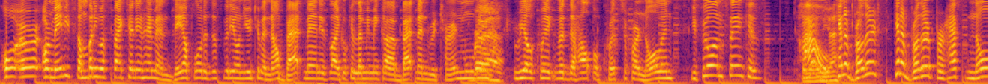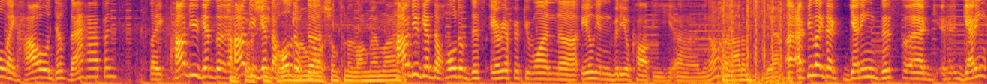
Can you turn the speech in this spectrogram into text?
Or, or, or maybe somebody was spectating him and they uploaded this video on YouTube and now Batman is like, okay, let me make a Batman Return movie Bruh. real quick with the help of Christopher Nolan. You feel what I'm saying? Cause how yeah. can a brother can a brother perhaps know like how does that happen? Like how do you get the how do you get the hold of the something along them lines? how do you get the hold of this Area 51 uh, alien video copy? Uh, you know, like, Adam? Yeah. I I feel like that getting this, uh, getting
